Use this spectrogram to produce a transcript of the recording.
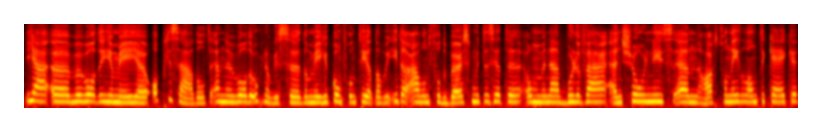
Ja, uh, we worden hiermee uh, opgezadeld. En we worden ook nog eens ermee geconfronteerd... dat we iedere avond voor de buis moeten zitten... om naar Boulevard en Shownies en Hart van Nederland te kijken.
